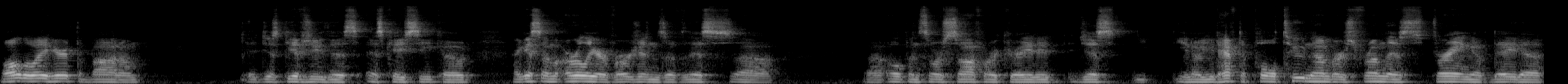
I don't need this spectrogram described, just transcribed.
All the way here at the bottom, it just gives you this SKC code. I guess some earlier versions of this uh, uh, open source software created. Just you know, you'd have to pull two numbers from this string of data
